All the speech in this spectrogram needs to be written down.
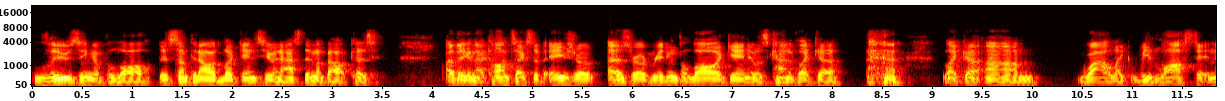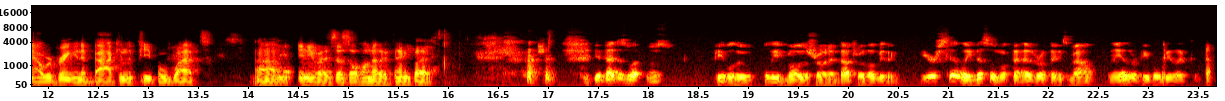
losing of the law is something I would look into and ask them about because I think in that context of Asia, Ezra reading the law again, it was kind of like a like a um, wow, like we lost it and now we're bringing it back and the people wept. Um, anyways, that's a whole other thing, but yeah, that is what most people who believe Moses wrote it. That's where they'll be like, "You're silly. This is what the Ezra thinks about," and the Ezra people will be like,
